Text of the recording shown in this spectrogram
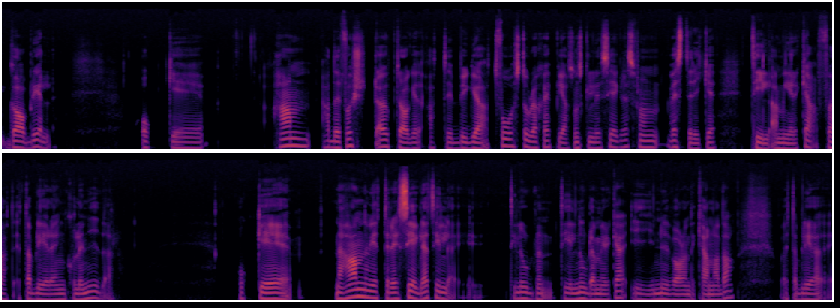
Gabriel. Och eh, han hade första uppdraget att bygga två stora skepp ja, som skulle segras från Västerrike till Amerika för att etablera en koloni där. Och eh, när han vet det, seglade till, till, Nord, till Nordamerika i nuvarande Kanada och etablerade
